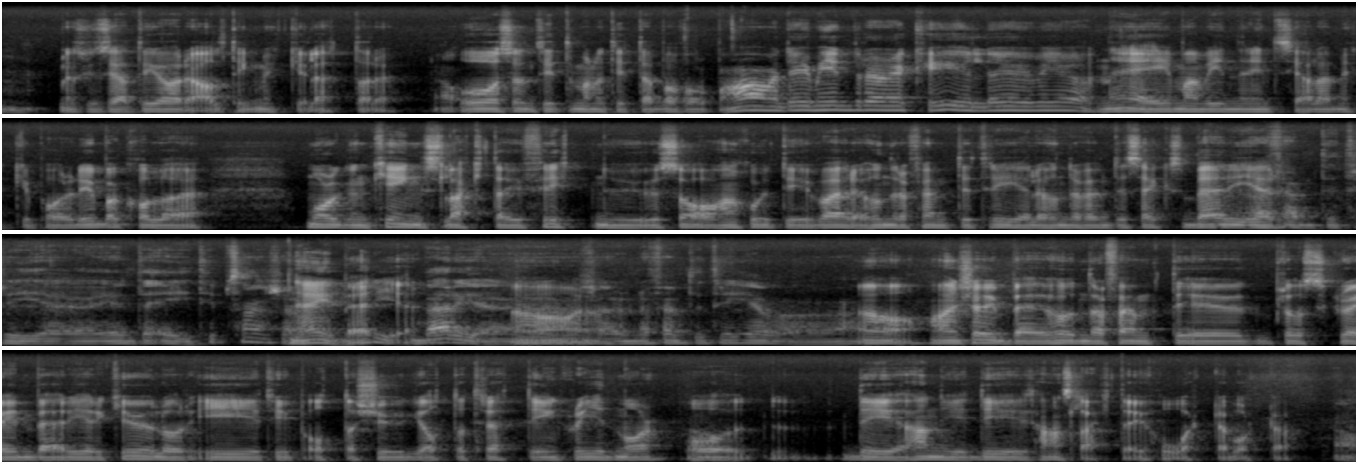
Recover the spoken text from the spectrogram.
Men jag skulle säga att det gör allting mycket lättare. Ja. Och sen tittar man och tittar på folk, ah, men det är mindre rekyl, det är ju... Nej, man vinner inte så jävla mycket på det. Det är bara att kolla, Morgan King slaktar ju fritt nu i USA. Han skjuter ju, vad är det, 153 eller 153 berger. 153, är det inte A-tips han kör? Nej, berger. Berger Ja, ja. kör. 153 var... Ja, han kör ju be- 150 plus grain bergerkulor i typ 820-830 i en Creedmoor. Och det, han, det, han slaktar ju hårt där borta. Ja.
